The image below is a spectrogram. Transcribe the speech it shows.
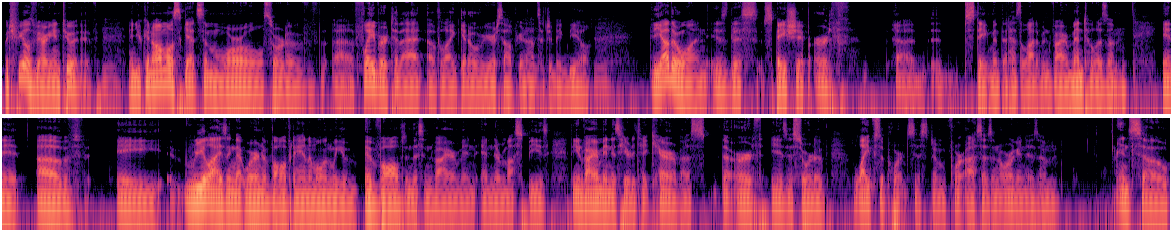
which feels very intuitive. And you can almost get some moral sort of uh, flavor to that of like get over yourself you're not such a big deal. The other one is this spaceship Earth uh, statement that has a lot of environmentalism in it of a realizing that we're an evolved animal and we've evolved in this environment and there must be the environment is here to take care of us. The earth is a sort of life support system for us as an organism. And so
